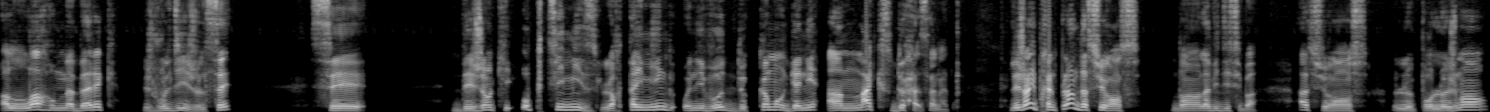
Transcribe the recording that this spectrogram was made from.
Allahumma barik, je vous le dis, je le sais, c'est des gens qui optimisent leur timing au niveau de comment gagner un max de hasanat. Les gens, ils prennent plein d'assurances dans la vie d'ici-bas. Assurance pour le logement,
